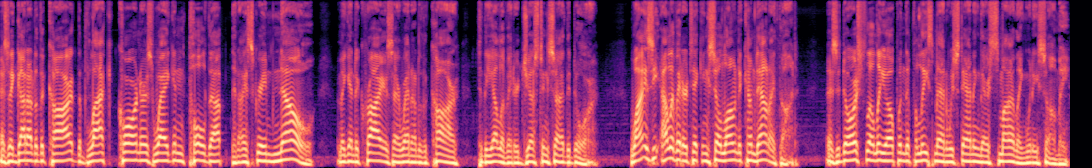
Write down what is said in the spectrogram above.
As I got out of the car, the black coroner's wagon pulled up, and I screamed, No! and began to cry as I ran out of the car to the elevator just inside the door. Why is the elevator taking so long to come down? I thought. As the door slowly opened, the policeman was standing there smiling when he saw me.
